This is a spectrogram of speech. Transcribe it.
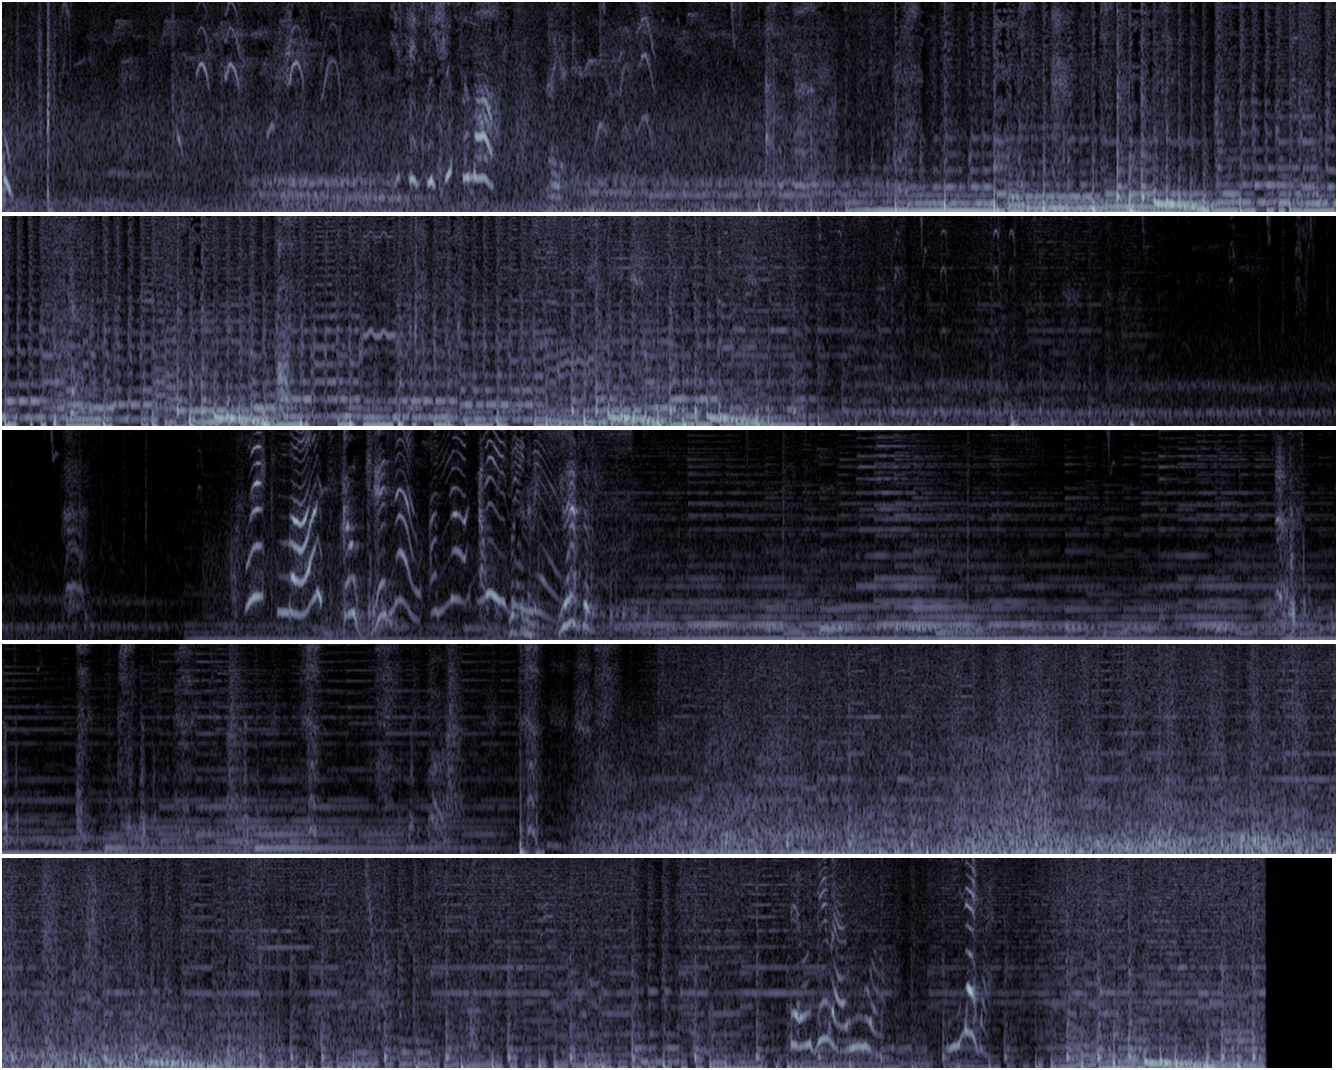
Do you think we should them off? No, you can. Kid! No, I'm not leaving Listen to me. yet. You have to. Build your own wall. Lego.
